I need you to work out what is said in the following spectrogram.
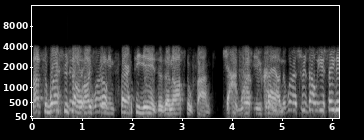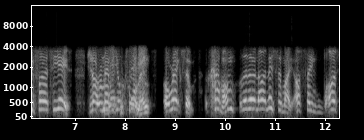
That's the worst result I've seen in 30 years as an Arsenal fan. Shut The up, worst you clown. The worst result you've seen in 30 years. Do you not remember your performance? Or Wrexham? Come on. Listen, mate, I've seen, I've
